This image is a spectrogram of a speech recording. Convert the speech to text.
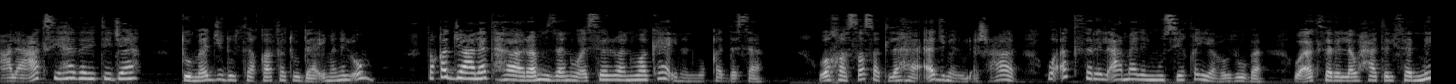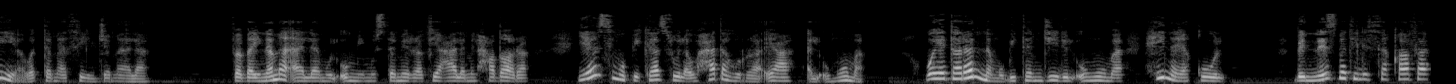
على عكس هذا الاتجاه تمجد الثقافة دائما الأم فقد جعلتها رمزا وسرا وكائنا مقدسا. وخصصت لها أجمل الأشعار وأكثر الأعمال الموسيقية عذوبة وأكثر اللوحات الفنية والتماثيل جمالا. فبينما آلام الأم مستمرة في عالم الحضارة يرسم بيكاسو لوحته الرائعة الأمومة ويترنم بتمجيد الأمومة حين يقول بالنسبة للثقافة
